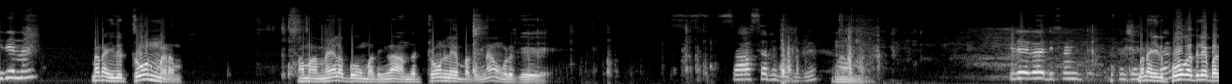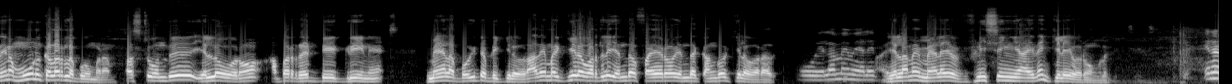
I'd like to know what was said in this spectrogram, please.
இது என்ன? மேடம் இது ட்ரோன் மேடம். நம்ம மேலே போகும் பார்த்தீங்களா? அந்த ட்ரோன்லேயே பார்த்தீங்கன்னா உங்களுக்கு சாசர்னு போட்டுருக்கு ஆமாம் இது ஏதாவது டிஃப்ரெண்ட் மேடம் இது போகத்திலே பார்த்தீங்கன்னா மூணு கலரில் போகும் மேடம். ஃபர்ஸ்ட் வந்து எல்லோ வரும் அப்புறம் ரெட்டு க்ரீனு மேலே போயிட்டு அப்படி கீழே வரும். அதே மாதிரி கீழே வரதுல எந்த ஃபயரோ எந்த கங்கோ கீழே வராது. ஓ எல்லாமே மேலே எல்லாமே மேலே ஃபினிஷிங் ஆகி தான் கீழே வரும் உங்களுக்கு. ஏன்னா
